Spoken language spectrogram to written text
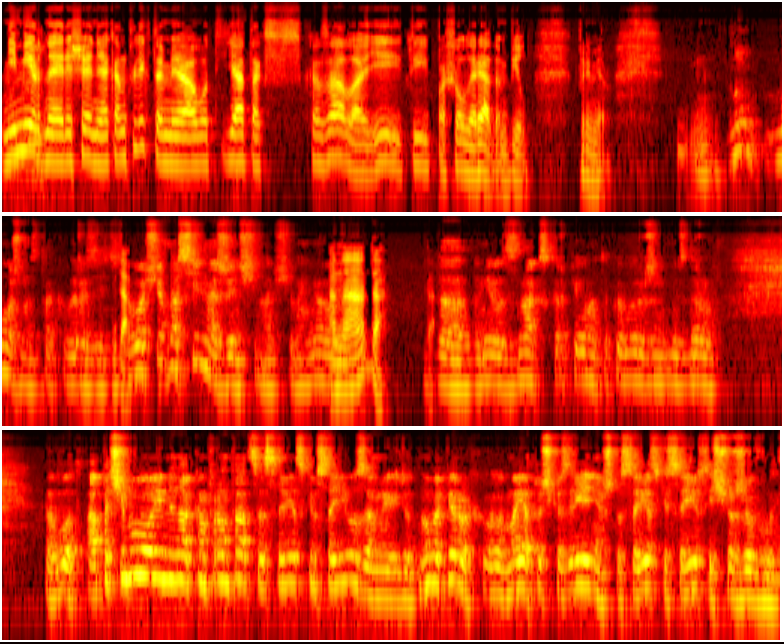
немирное решение конфликтами, а вот я так сказала, и ты пошел рядом бил, к примеру. Ну, можно так выразить. Да. Ну, вообще она сильная женщина вообще. У нее, она, да. Да, да у нее знак Скорпиона такой выраженный, будь здоров. Вот. А почему именно конфронтация с Советским Союзом идет? Ну, во-первых, моя точка зрения, что Советский Союз еще живой.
